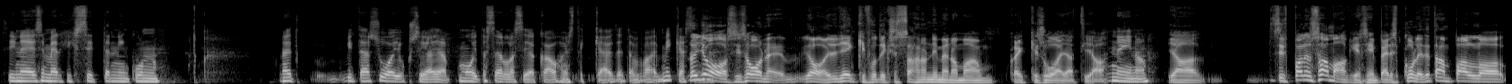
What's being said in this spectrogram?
siinä ei esimerkiksi sitten niin kuin näitä mitään suojuksia ja muita sellaisia kauheasti käytetä vai mikä No siinä? joo, siis on, joo, jenkkifutiksessahan on nimenomaan kaikki suojat ja, Niin on. ja siis paljon samaakin siinä pelissä. Kuljetetaan palloa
